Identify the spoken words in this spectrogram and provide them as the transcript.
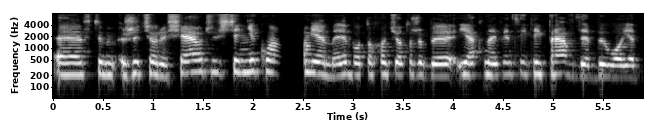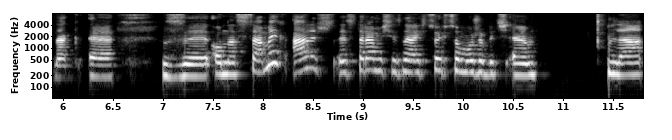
e, w tym życiorysie. Oczywiście nie kłamiemy, bo to chodzi o to, żeby jak najwięcej tej prawdy było jednak e, w, o nas samych, ale staramy się znaleźć coś, co może być e, dla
